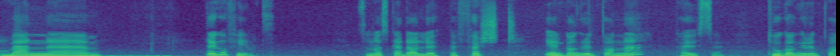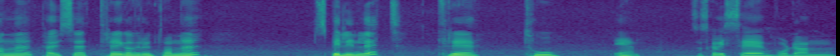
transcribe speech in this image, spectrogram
Men eh, det går fint. Så nå skal jeg da løpe først én gang rundt vannet, pause. To ganger rundt vannet, pause. Tre ganger rundt vannet. Spille inn litt. Tre, to, én. Så skal vi se hvordan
